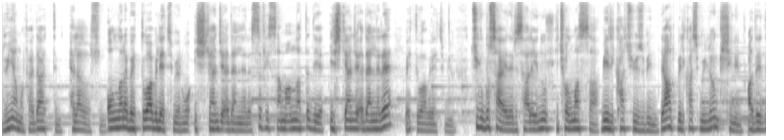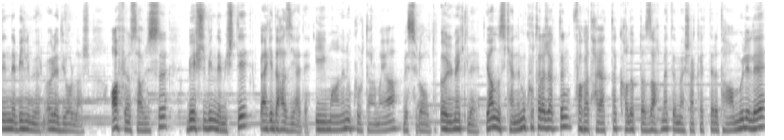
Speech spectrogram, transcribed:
dünyamı feda ettim. Helal olsun. Onlara beddua bile etmiyorum o işkence edenlere. Sırf İslam'ı anlattı diye işkence edenlere beddua bile etmiyorum. Çünkü bu sayede Risale-i Nur hiç olmazsa birkaç yüz bin yahut birkaç milyon kişinin adedini de bilmiyorum öyle diyorlar. Afyon savcısı 500 bin demişti, belki daha ziyade. İmanını kurtarmaya vesile oldu. Ölmekle yalnız kendimi kurtaracaktım fakat hayatta kalıp da zahmet ve meşakkatlere tahammül ile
